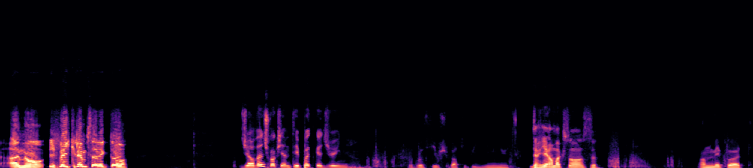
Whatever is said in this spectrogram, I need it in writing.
Ah non, il failli clams avec toi Jordan, je crois qu'il y a un de tes potes qui a join. C'est possible, je suis parti depuis 10 minutes. Derrière Maxence Un de mes potes.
